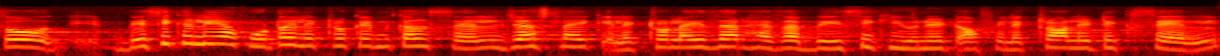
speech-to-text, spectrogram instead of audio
So, basically a photoelectrochemical cell just like electrolyzer has a basic unit of electrolytic cell,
